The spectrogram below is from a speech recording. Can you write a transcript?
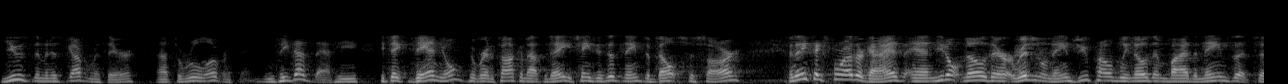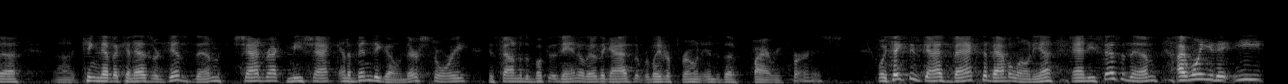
use them in his government there uh, to rule over things. And he does that. He, he takes Daniel, who we're going to talk about today, he changes his name to Belteshazzar. And then he takes four other guys, and you don't know their original names. You probably know them by the names that uh, uh, King Nebuchadnezzar gives them Shadrach, Meshach, and Abednego. And their story is found in the book of Daniel. They're the guys that were later thrown into the fiery furnace. Well, he takes these guys back to Babylonia, and he says to them, I want you to eat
